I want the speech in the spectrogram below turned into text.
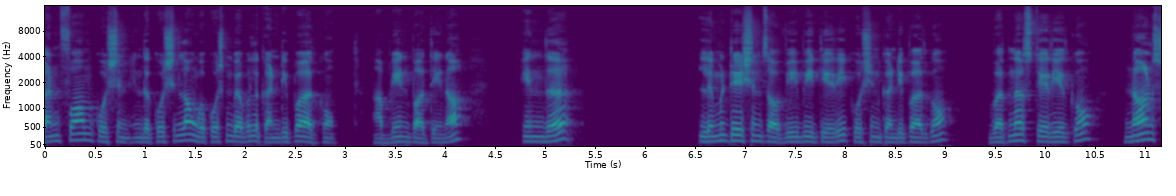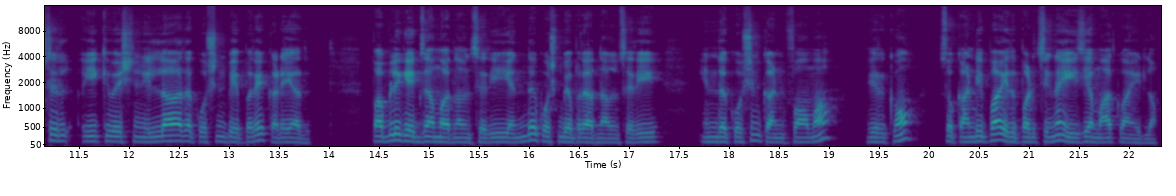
கன்ஃபார்ம் கொஷின் இந்த கொஷின்லாம் உங்கள் கொஷின் பேப்பரில் கண்டிப்பாக இருக்கும். அப்படின்னு பார்த்தீங்கன்னா இந்த limitations of VB theory question கண்டிப்பாக இருக்கும். வெர்னர்ஸ் தியரி இருக்கும். நான் ஸ்டில் ஈக்குவேஷன் இல்லாத கொஷின் பேப்பரே கிடையாது. பப்ளிக் எக்ஸாமாக இருந்தாலும் சரி எந்த கொஷின் பேப்பராக இருந்தாலும் சரி இந்த கொஷின் கன்ஃபார்மாக இருக்கும். ஸோ கண்டிப்பாக இது படிச்சிங்கன்னா ஈஸியாக மார்க் வாங்கிடலாம்.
